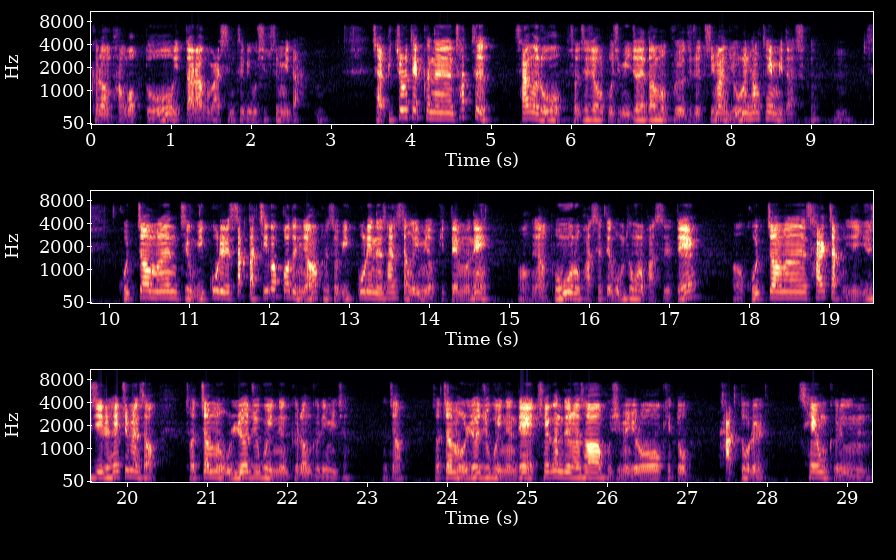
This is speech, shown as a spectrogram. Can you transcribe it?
그런 방법도 있다라고 말씀드리고 싶습니다. 음. 자, 빅조로테크는 차트 상으로 전체적으로 보시면 이전에도 한번 보여드렸지만 이런 형태입니다. 지금. 음. 고점은 지금 윗꼬리를 싹 다 찍었거든요. 그래서 윗꼬리는 사실상 의미 없기 때문에 어, 그냥 봉으로 봤을 때, 몸통으로 봤을 때 어, 고점은 살짝 이제 유지를 해주면서 저점을 올려주고 있는 그런 그림이죠. 그죠? 저점을 올려주고 있는데 최근 들어서 보시면 이렇게 또 각도를 세운 그림,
